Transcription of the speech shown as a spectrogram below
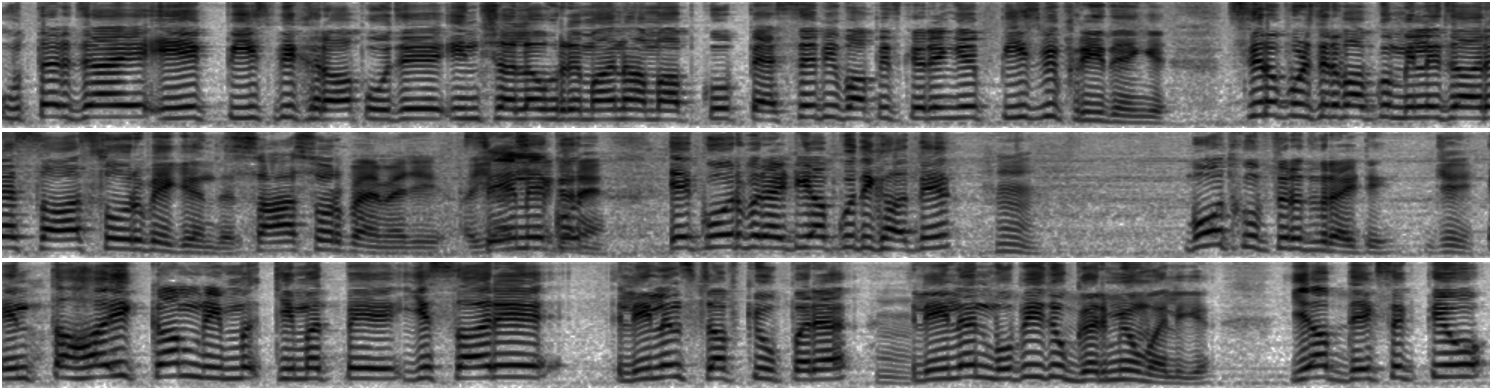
उतर जाए एक पीस भी ख़राब हो जाए इन रहमान हम आपको पैसे भी वापस करेंगे पीस भी फ्री देंगे। सिर्फ़ और सिर्फ़ आपको मिलने जा रहा है सात सौ रुपए के अंदर। सात सौ रुपए में जी। सेम एक और एक और वैरायटी आपको दिखाते हैं। हम्म। बहुत खूबसूरत वैरायटी जी। इंतहाई कम कीमत पे ये सारे लीलन स्टफ़ के ऊपर है। हम्म। लीलन वो भी जो गर्मियों वाली है। ये आप देख सकते हो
